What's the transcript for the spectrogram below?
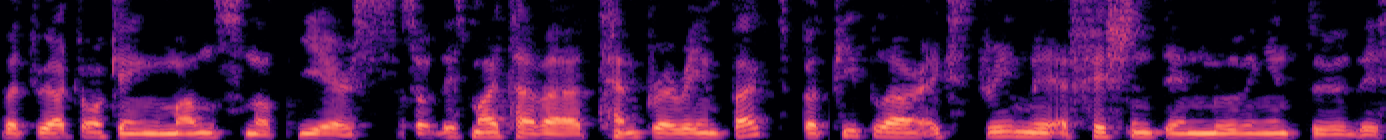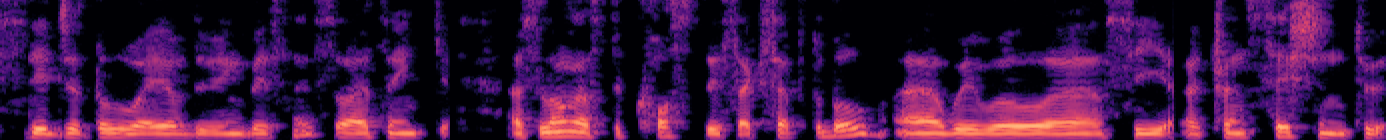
but we are talking months, not years. So this might have a temporary impact, but people are extremely efficient in moving into this digital way of doing business. So I think as long as the cost is acceptable, uh, we will uh, see a transition to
